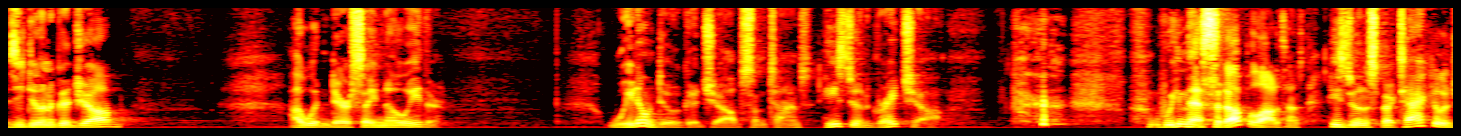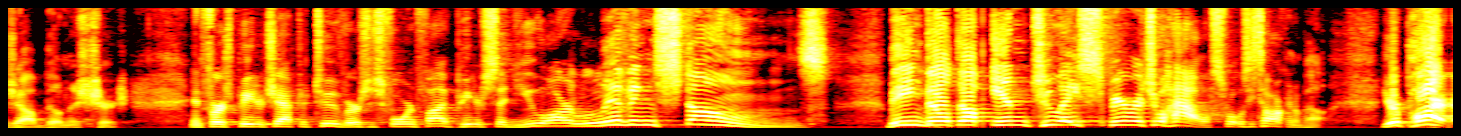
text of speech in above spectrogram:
Is he doing a good job? I wouldn't dare say no either. We don't do a good job sometimes. He's doing a great job. we mess it up a lot of times. He's doing a spectacular job building his church. In 1 Peter chapter 2, verses 4 and 5, Peter said, You are living stones being built up into a spiritual house. What was he talking about? You're part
